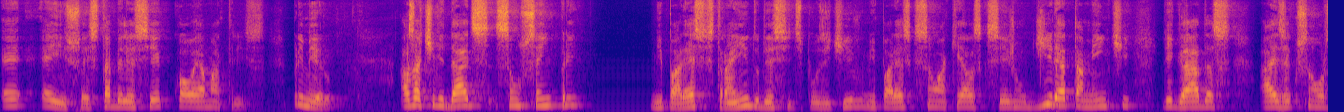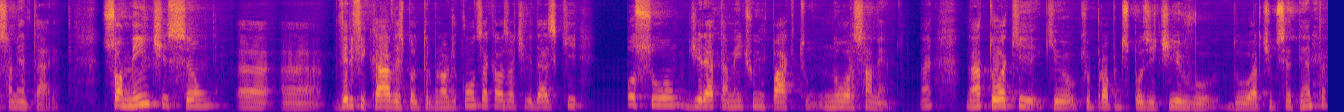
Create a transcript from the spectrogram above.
é, é isso: é estabelecer qual é a matriz. Primeiro, as atividades são sempre, me parece, extraindo desse dispositivo, me parece que são aquelas que sejam diretamente ligadas à execução orçamentária somente são ah, ah, verificáveis pelo Tribunal de Contas aquelas atividades que possuam diretamente um impacto no orçamento. Né? Não é à toa que, que, o, que o próprio dispositivo do artigo 70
